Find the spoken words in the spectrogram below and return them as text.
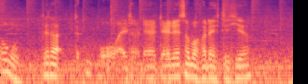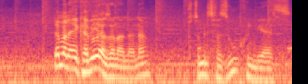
Oh, der da. Der, oh, Alter, der, der, der ist aber verdächtig hier. Nimm mal einen LKW auseinander, ne? Zumindest versuchen wir es.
